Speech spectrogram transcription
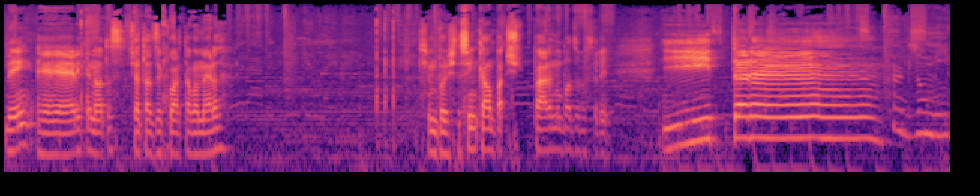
Bem, é Erika, nota-se. Já está a dizer que o quarto está uma merda. Deixa-me pôr isto assim. Calma, para, para não podes avançar aí. E. Tcharam! Zumbi.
